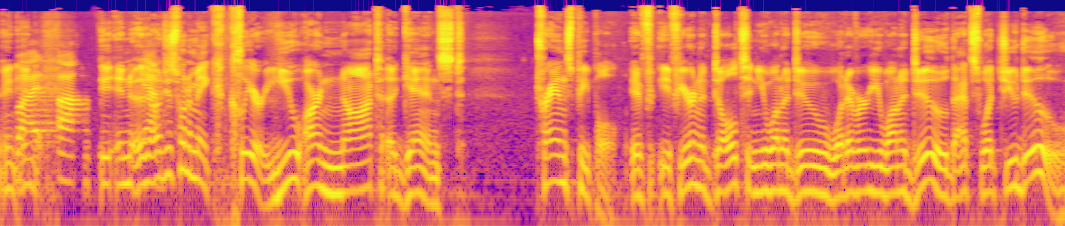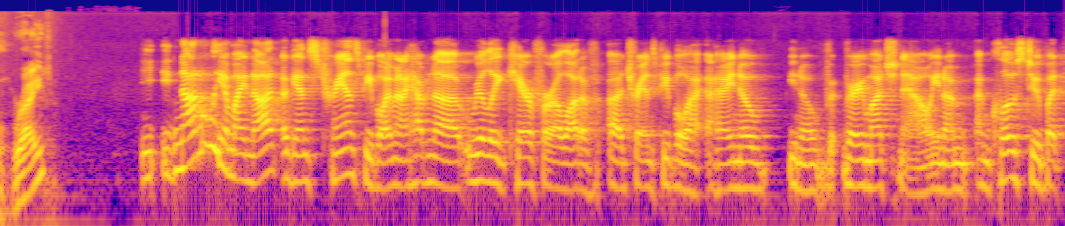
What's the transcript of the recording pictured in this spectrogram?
And, but and, um, and, yeah. I just want to make clear: you are not against trans people. If if you're an adult and you want to do whatever you want to do, that's what you do, right? not only am I not against trans people, I mean, I happen to really care for a lot of uh, trans people. I, I, know you know very much now you know I'm I'm close to but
